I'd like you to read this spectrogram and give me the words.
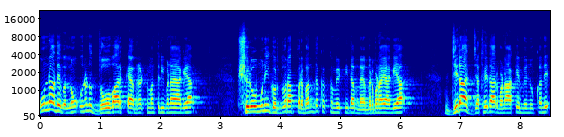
ਉਹਨਾਂ ਦੇ ਵੱਲੋਂ ਉਹਨਾਂ ਨੂੰ ਦੋ ਵਾਰ ਕੈਬਨਿਟ ਮੰਤਰੀ ਬਣਾਇਆ ਗਿਆ। ਸ਼੍ਰੋਮਣੀ ਗੁਰਦੁਆਰਾ ਪ੍ਰਬੰਧਕ ਕਮੇਟੀ ਦਾ ਮੈਂਬਰ ਬਣਾਇਆ ਗਿਆ। ਜ਼ਿਲ੍ਹਾ ਜਥੇਦਾਰ ਬਣਾ ਕੇ ਮੈਨੂੰ ਕਹਿੰਦੇ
